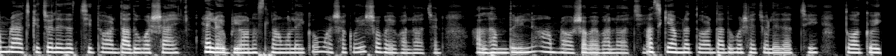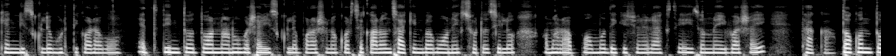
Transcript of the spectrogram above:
আমরা আজকে চলে যাচ্ছি তো আর দাদু বাসায়। হ্যালো এভরিওয়ান আসসালামু আলাইকুম। আশা করি সবাই ভালো আছেন। আলহামদুলিল্লাহ, আমরাও সবাই ভালো আছি। আজকে আমরা তো আর দাদু বাসায় চলে যাচ্ছি। তো আগে এখানে স্কুলে ভর্তি করাবো। এতদিন তো তোর নানু বাসার স্কুলে পড়াশোনা করছে। কারণ সাকিন বাবু অনেক ছোট ছিল। আমার আব্বু আম্মু দেখে শুনে রাখছে। এই জন্য এই বাসায় থাকা। তখন তো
